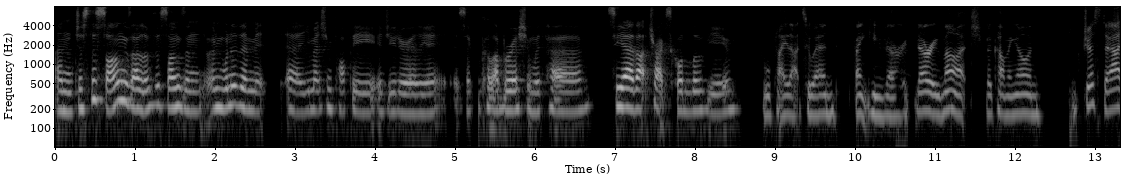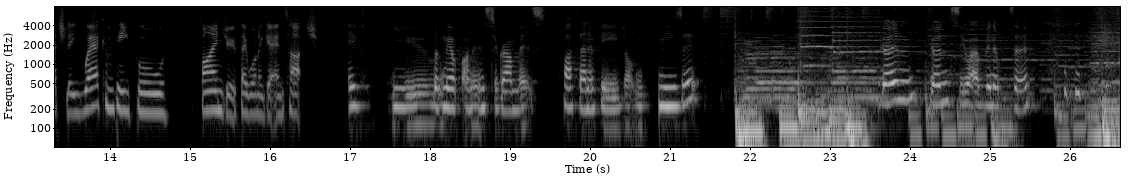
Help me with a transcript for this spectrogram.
and just the songs. I love the songs, and and one of them, uh, you mentioned Poppy Ajudha earlier. It's a collaboration with her. So yeah, that track's called "Love You." We'll play that to end. Thank you very very much for coming on. Just to actually, where can people find you if they want to get in touch? If you look me up on Instagram, it's parthenope.music. Go and go and see what I've been up to.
